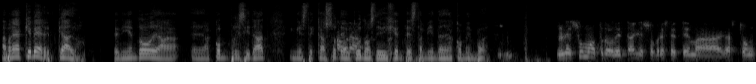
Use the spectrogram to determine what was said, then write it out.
Habrá que ver, claro, teniendo la, eh, la, complicidad, en este caso, de Ahora, algunos dirigentes también de la Comenbol. Le sumo otro detalle sobre este tema, Gastón.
